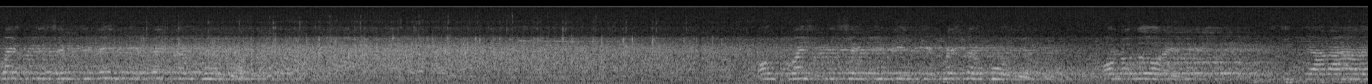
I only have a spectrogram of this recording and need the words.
questi sentimenti e questo orgoglio con questi sentimenti e questo orgoglio ho l'onore di dichiarare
